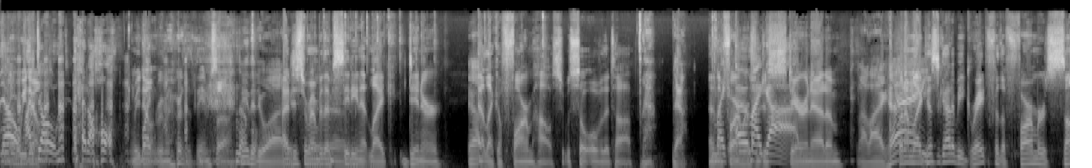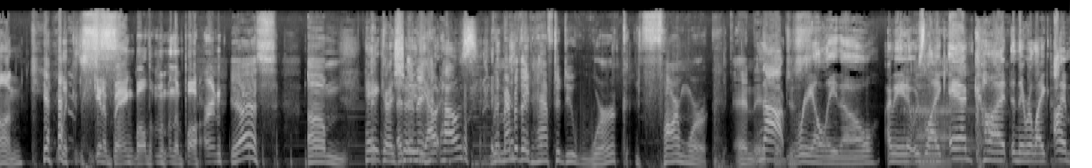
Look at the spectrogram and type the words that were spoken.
No, no, we i don't. don't at all We don't Like, remember the theme song. Neither do I. I just remember them Yeah. sitting at like dinner Yeah. at like a farmhouse. It was so over the top, Yeah. Yeah. And Like, the farmers oh my were just God. staring at him. I like. Hey. But I'm like, this has got to be great for the farmer's son. like, he's gonna bang both of them in the barn. Yes. Um, hey can i show you the ha- outhouse remember, they'd have to do work, farm work, and it- not it just- really though i mean it was like and cut and they were like i'm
